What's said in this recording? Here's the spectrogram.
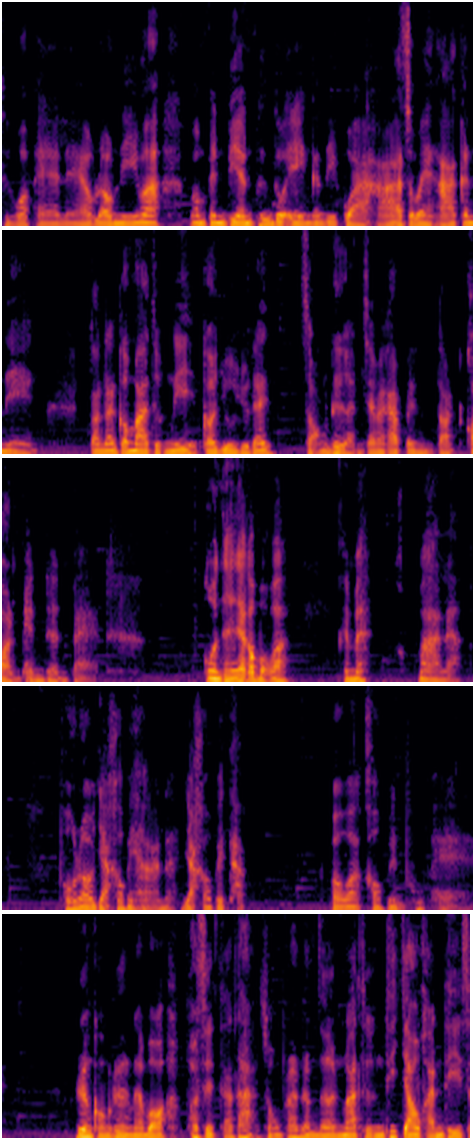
ถือว่าแพ้แล้วเรานี้มาบำเพ็ญเพียรพึ่งตัวเองกันดีกว่าหาแสวงหากันเอง ตอนนั้นก็มาถึงนี้ก็อยู่อยู่ได้ 2 เดือนใช่ไหมครับ เป็นตอนก่อนเพนเดือน8โกนทัญญาก็บอกว่า เห็นไหมมาแล้ว พวกเราอยากเข้าไปหานะ อยากเข้าไปถัก เพราะว่าเขาเป็นผู้แพ้ เรื่องของเรื่องนะบอกพอสิทธัตถะทรงพระดำเนินมาถึงที่เจ้าขันทีส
